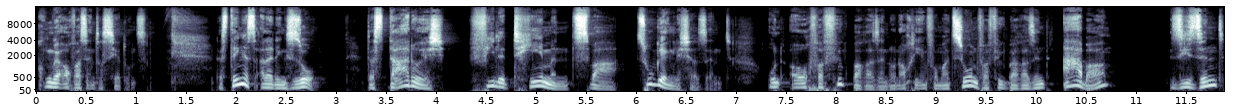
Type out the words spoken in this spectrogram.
gucken wir auch, was interessiert uns. Das Ding ist allerdings so, dass dadurch viele Themen zwar zugänglicher sind und auch verfügbarer sind und auch die Informationen verfügbarer sind, aber sie sind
